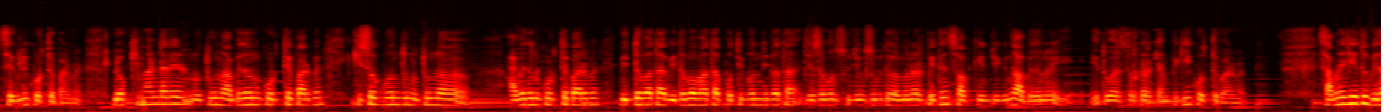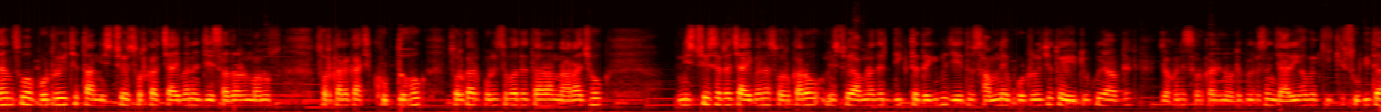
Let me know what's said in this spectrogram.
সেগুলি করতে পারবেন। লক্ষ্মী ভাণ্ডারের নতুন আবেদন করতে পারবেন। কৃষক বন্ধু নতুন আবেদন করতে পারবেন। বৃদ্ধ ভাতা, বিধবা ভাতা, প্রতিবন্ধী ভাতা, যে সকল সুযোগ সুবিধা আপনারা পেতেন, সব কিছু কিন্তু আবেদন এই দুয়ারে সরকার ক্যাম্পে গিয়ে করতে পারবেন। সামনে যেহেতু বিধানসভা ভোট রয়েছে, তা নিশ্চয়ই সরকার চাইবে না যে সাধারণ মানুষ সরকারের কাছে ক্ষুব্ধ হোক। সরকার পরিষেবাতে তারা নারাজ হোক। নিশ্চয়ই সেটা চাইবে না। সরকারও নিশ্চয়ই আপনাদের দিকটা দেখবে। যেহেতু সামনে ভোট রয়েছে, তো এইটুকুই আপডেট যখনই সরকারি নোটিফিকেশন জারি হবে, কি কি সুবিধা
